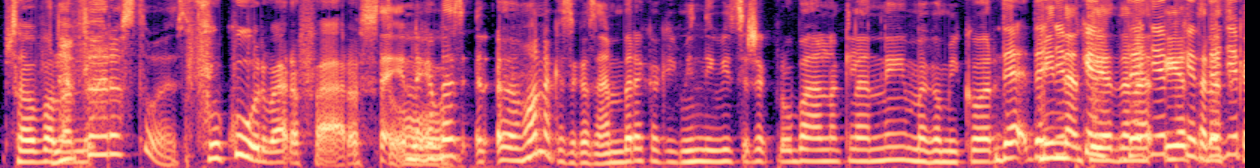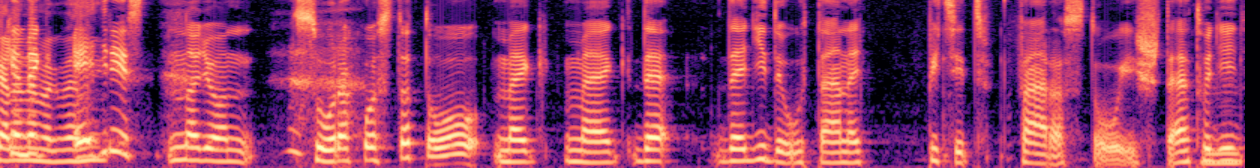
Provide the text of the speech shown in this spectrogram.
Szóval valami... Nem fárasztó ez? Fú, kurvára fárasztó. Nekem ez, vannak ezek az emberek, akik mindig viccesek próbálnak lenni, meg amikor de, de mindent érdene, de egyébként, de egyébként meg megvenni. egyrészt nagyon szórakoztató, meg, meg de, de egy idő után egy picit fárasztó is. Tehát, hogy mm. így,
